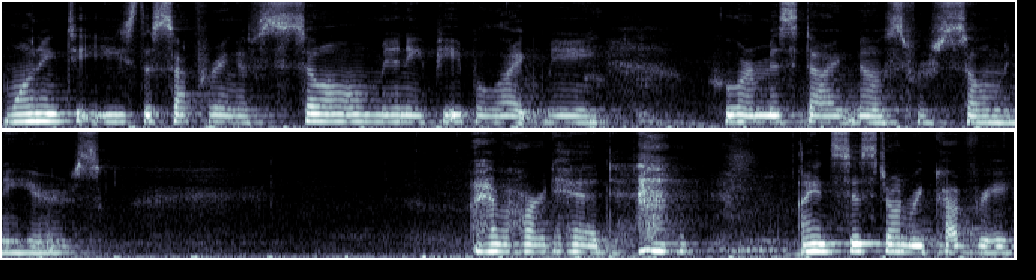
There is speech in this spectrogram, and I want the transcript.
wanting to ease the suffering of so many people like me who are misdiagnosed for so many years. I have a hard head. I insist on recovery,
